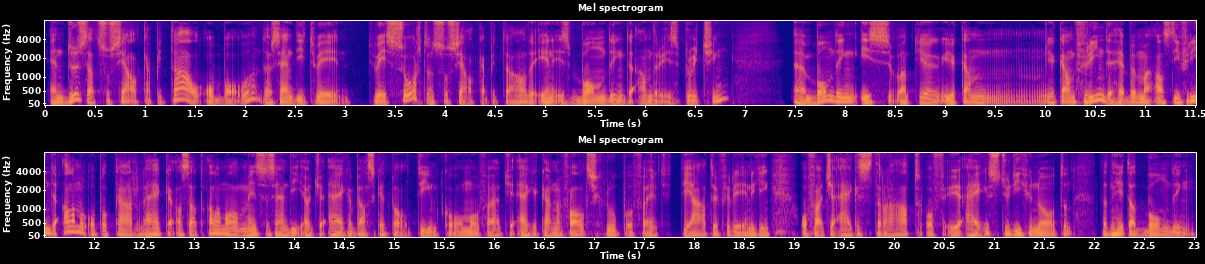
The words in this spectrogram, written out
En dus dat sociaal kapitaal opbouwen, daar zijn die twee, twee soorten sociaal kapitaal. De ene is bonding, de andere is bridging. Eh, bonding is wat je, je, kan, je kan vrienden hebben, maar als die vrienden allemaal op elkaar lijken, als dat allemaal mensen zijn die uit je eigen basketbalteam komen, of uit je eigen carnavalsgroep, of uit je theatervereniging, of uit je eigen straat, of je eigen studiegenoten, dan heet dat bonding.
